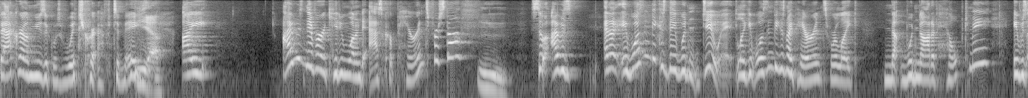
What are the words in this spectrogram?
background music was witchcraft to me. yeah I I was never a kid who wanted to ask her parents for stuff. So I was and I, it wasn't because they wouldn't do it. Like it wasn't because my parents were like not, would not have helped me. It was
